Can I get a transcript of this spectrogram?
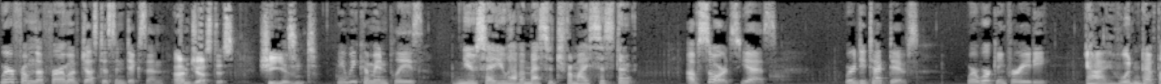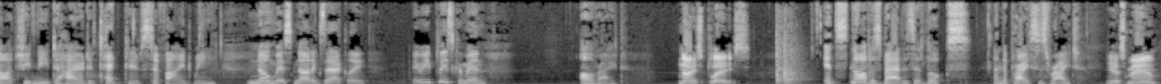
we're from the firm of Justice and Dixon. I'm Justice. She isn't. May we come in, please? You say you have a message for my sister? Of sorts, yes. We're detectives. We're working for Edie. I wouldn't have thought she'd need to hire detectives to find me. No, miss, not exactly. May we please come in? All right. Nice place. It's not as bad as it looks, and the price is right. Yes, ma'am.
